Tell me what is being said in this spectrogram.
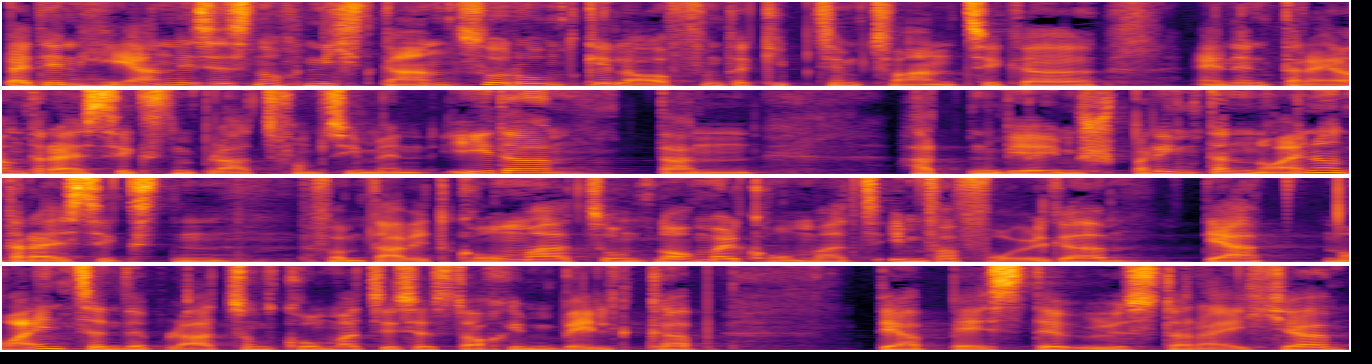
Bei den Herren ist es noch nicht ganz so rund gelaufen. Da gibt es im 20er einen 33. Platz vom Simon Eder. Dann hatten wir im Sprint den 39. vom David Komatz und nochmal Komatz im Verfolger der 19. Platz. Und Komatz ist jetzt auch im Weltcup der beste Österreicher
